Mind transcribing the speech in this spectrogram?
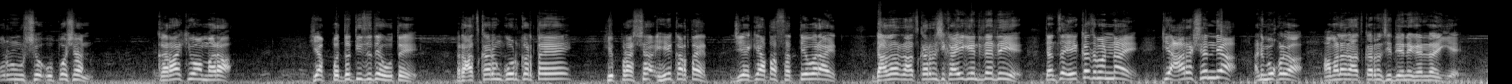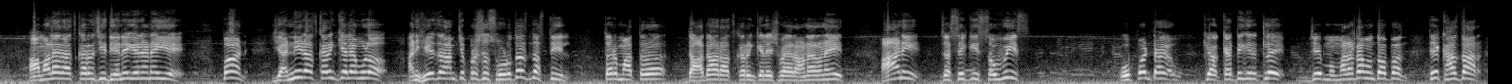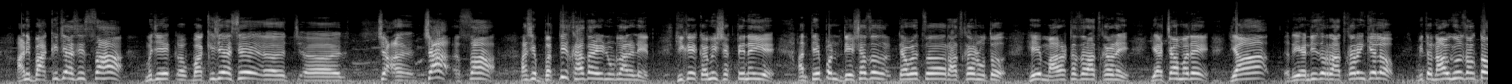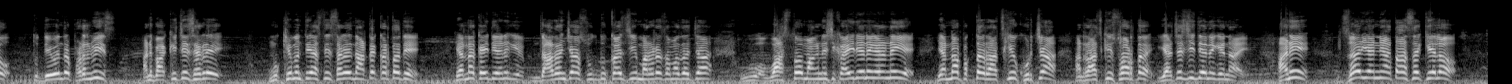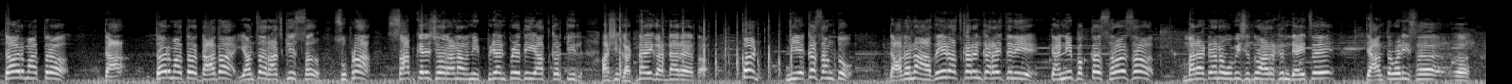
मरून उपोषण करा किंवा मरा या पद्धतीचं ते होतंय. राजकारण कोण करतंय? हे प्रशा हे करतायत जे की आता सत्तेवर आहेत. दादा राजकारणाशी काही घेणं नाही आहे त्यांचं एकच म्हणणं आहे की आरक्षण द्या आणि मोकळवा आम्हाला राजकारणाशी देणे घेणं नाही आहे आम्हाला राजकारणाशी देणे घेणं नाही आहे पण यांनी राजकारण केल्यामुळं आणि हे जर आमचे प्रश्न सोडतच नसतील तर मात्र दादा राजकारण केल्याशिवाय राहणार नाहीत. आणि जसे की सव्वीस ओपन टाय कॅटेगरीतले जे मराठा म्हणतो आपण ते खासदार. आणि बाकीचे असे सहा म्हणजे एक बाकीचे असे च- चा चा सहा असे बत्तीस खासदार हे निवडून आलेले आहेत. ही काही कमी शक्ती नाही आहे आणि ते पण देशाचं त्यावेळेचं राजकारण होतं. हे महाराष्ट्राचं राजकारण आहे. याच्यामध्ये या यांनी जर राजकारण केलं मी तर नाव घेऊन सांगतो. तो देवेंद्र फडणवीस आणि बाकीचे सगळे मुख्यमंत्री असतील सगळे नाटक करतात हे. यांना काही देणं घे दादांच्या सुखदुःखाची मराठा समाजाच्या व- वास्तव मागण्याशी काही देणं घेणं नाही आहे यांना फक्त राजकीय खुर्च्या आणि राजकीय स्वार्थ याच्याशी देणं घेणं आहे. आणि जर यांनी आता असं केलं तर मात्र दा तर मात्र दादा यांचा राजकीय स सुपडा साफ केल्याशिवाय राहणार नाही. पिढ्यानपिढ्या ते याद करतील. अशी घटनाही घडणार आहे आता. पण मी एकच सांगतो दादांना आजही राजकारण करायचं नाही आहे त्यांनी फक्त सरळ सरळ मराठ्यांना ओबीसीतून आरक्षण द्यायचं आहे त्या अंतरवाली स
